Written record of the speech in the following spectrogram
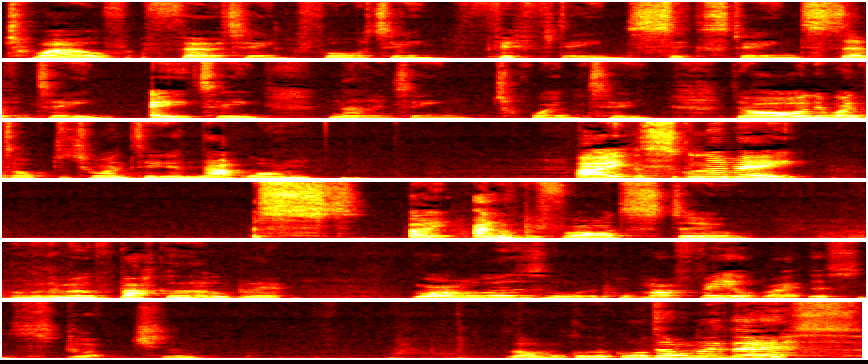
12, 13, 14, 15, 16, 17, 18, 19, 20. So I only went up to 20 in that one. Right, this is gonna be. Right, hang on, before I do, I'm gonna move back a little bit. What I'm gonna do is I'm gonna put my feet up like this and stretch them. So I'm gonna go down like this.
